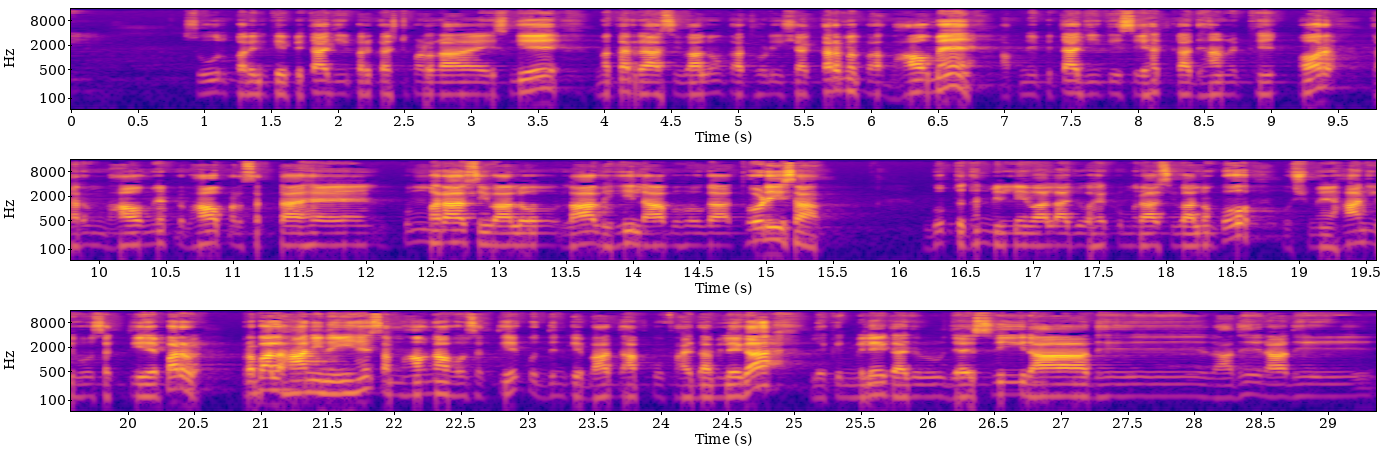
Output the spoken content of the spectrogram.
सूर्य पर इनके पिताजी पर कष्ट पड़ रहा है। इसलिए मकर राशि वालों का थोड़ी सा कर्म भाव में अपने पिताजी की सेहत का ध्यान रखें और कर्म भाव में प्रभाव पड़ सकता है। कुंभ राशि वालों लाभ ही लाभ होगा। थोड़ी सा गुप्त धन मिलने वाला जो है कुंभ राशि वालों को, उसमें हानि हो सकती है, पर प्रबल हानि नहीं है, संभावना हो सकती है। कुछ दिन के बाद आपको फ़ायदा मिलेगा, लेकिन मिलेगा ज़रूर। जय श्री राधे राधे राधे।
